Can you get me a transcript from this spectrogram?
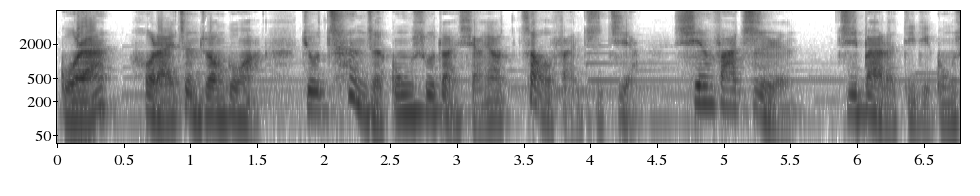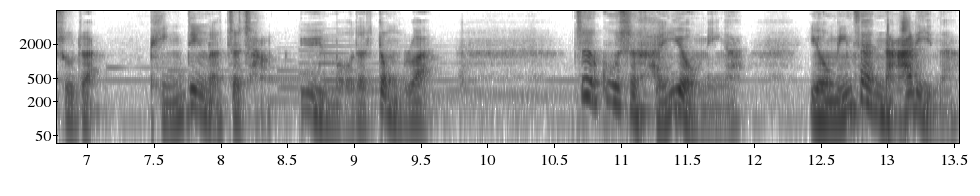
果然，后来郑庄公啊就趁着公叔段想要造反之际啊，先发制人，击败了弟弟公叔段，平定了这场预谋的动乱。这故事很有名啊，有名在哪里呢？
